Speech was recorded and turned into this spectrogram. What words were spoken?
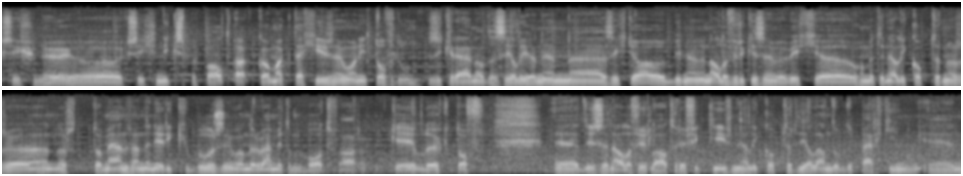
Ik zeg nee, ik zeg niks bepaald. Ah, kom, ik dat hier zijn gewoon niet tof doen. Dus ik rijd naar de Zillion en uh, zegt ja, binnen een half uur zijn we weg. Uh, we gaan met een helikopter naar, uh, naar het domein van de Erik Geboers en we gaan met een boot varen. Oké, leuk, tof. dus een half uur later effectief een helikopter die landde op de parking. En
